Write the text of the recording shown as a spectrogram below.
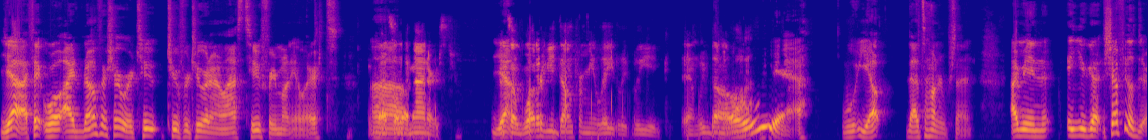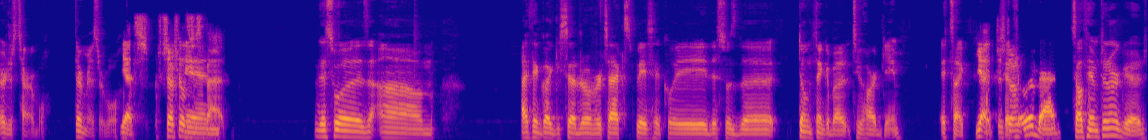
Yeah, I think. Well, I know for sure we're two two for two in our last two free money alerts. That's all Uh, that matters. Yeah. So what have you done for me lately league, and we've done a lot. oh yeah. Well, yep. That's hundred percent. I mean, you got Sheffield are just terrible. They're miserable. Yes, Sheffield's just bad. This was, um, I think, like you said over text. Basically, this was the don't think about it too hard game. It's like Yeah, just Sheffield don't. are bad, Southampton are good.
